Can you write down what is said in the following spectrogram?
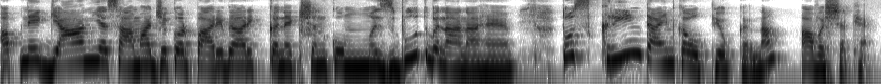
अपने ज्ञान या सामाजिक और पारिवारिक कनेक्शन को मज़बूत बनाना है तो स्क्रीन टाइम का उपयोग करना आवश्यक है।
